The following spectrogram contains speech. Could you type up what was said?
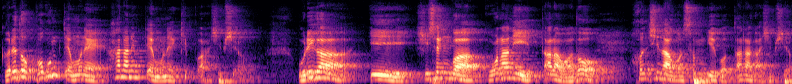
그래도 복음 때문에 하나님 때문에 기뻐하십시오. 우리가 이 희생과 고난이 따라와도 헌신하고 섬기고 따라가십시오.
